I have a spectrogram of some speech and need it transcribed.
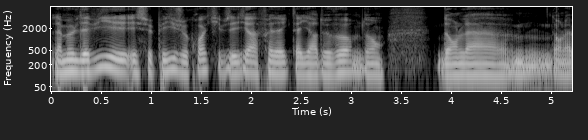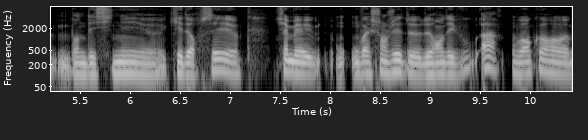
La Moldavie est, ce pays, je crois, qui faisait dire à Frédéric Taillard de Worm dans dans la dans la bande dessinée euh, Quai d'Orsay, tiens mais on, va changer de, de rendez-vous. Ah, on va encore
